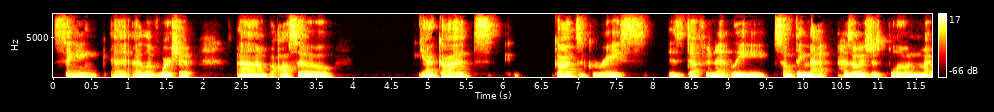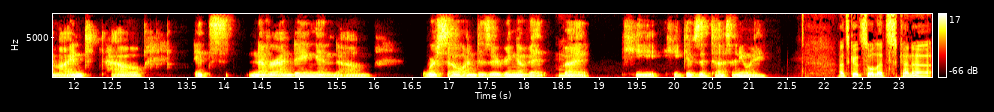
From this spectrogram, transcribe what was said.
singing. I love worship, um, but also, yeah, God's God's grace is definitely something that has always just blown my mind how it's never ending and um, we're so undeserving of it mm. but he he gives it to us anyway. That's good. So let's kind of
